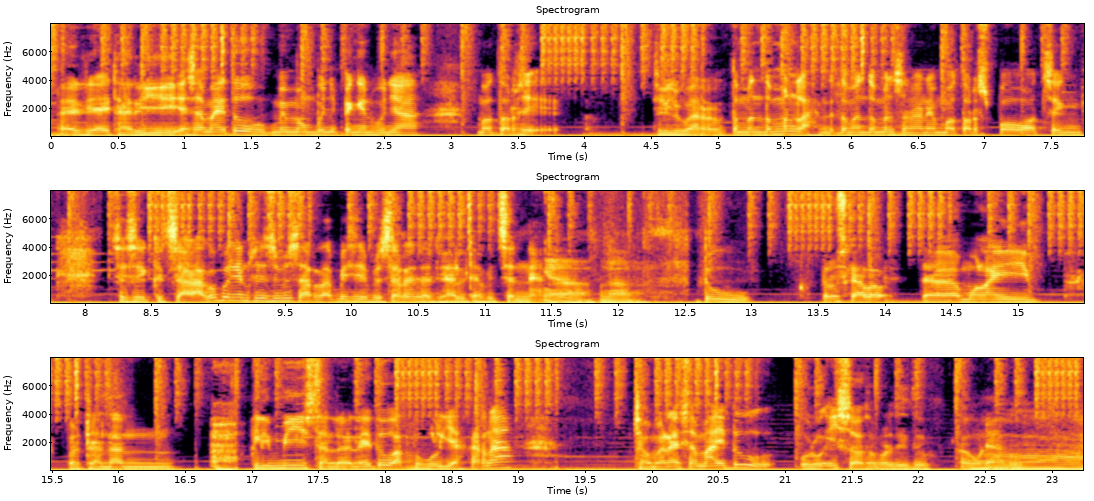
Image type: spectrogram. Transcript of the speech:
Dari dari SMA itu memang punya, pengen punya motor sih di luar teman-teman lah. Teman-teman senangnya motor sport sing sisi besar. Aku pengen sisi besar tapi sisi besarnya jadi Harley Davidson ya Ya, benar. itu. Terus kalau udah mulai berdandan klimis dan lain-lain itu waktu kuliah. Karena zaman SMA itu urung iso seperti itu bangunnya aku. Oh.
